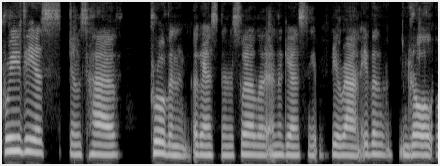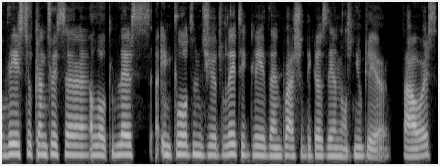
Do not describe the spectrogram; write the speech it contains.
previous have proven against Venezuela and against Iran, even though these two countries are a lot less important geopolitically than Russia because they're not nuclear powers,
